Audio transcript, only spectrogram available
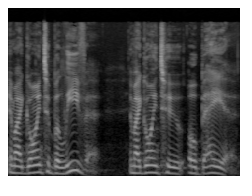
Am I going to believe it? Am I going to obey it?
